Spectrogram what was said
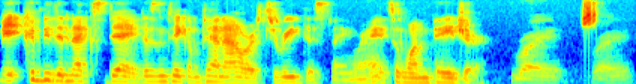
It could be the next day. It doesn't take them 10 hours to read this thing, right? It's a one pager. Right, right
